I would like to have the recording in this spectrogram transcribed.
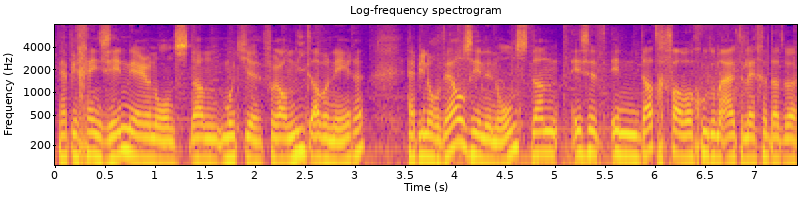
Heb je geen zin meer in ons, dan moet je vooral niet abonneren. Heb je nog wel zin in ons, dan is het in dat geval wel goed om uit te leggen dat we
